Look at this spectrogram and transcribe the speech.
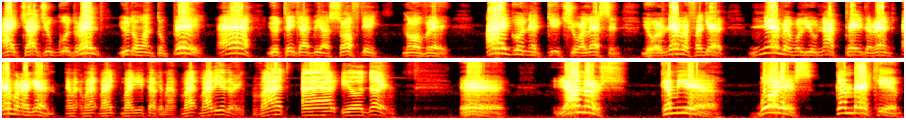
I charge you good rent. You don't want to pay. Eh? You think I'd be a softy? No way. I gonna teach you a lesson you will never forget. Never will you not pay the rent ever again. Uh, What, what, what are you talking about? What, what are you doing? What are you doing? Eh, Janusz, come here. Boris, come back here.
